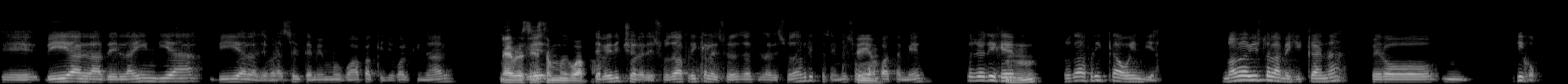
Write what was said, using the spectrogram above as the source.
eh, vi a la de la India, vi a la de Brasil también muy guapa que llegó al final. La de Brasil está muy guapa. Te había dicho la de Sudáfrica, la de, Sudáfrica se me hizo guapa también. Entonces yo dije, Sudáfrica o India. No había visto la mexicana, pero mm, digo,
